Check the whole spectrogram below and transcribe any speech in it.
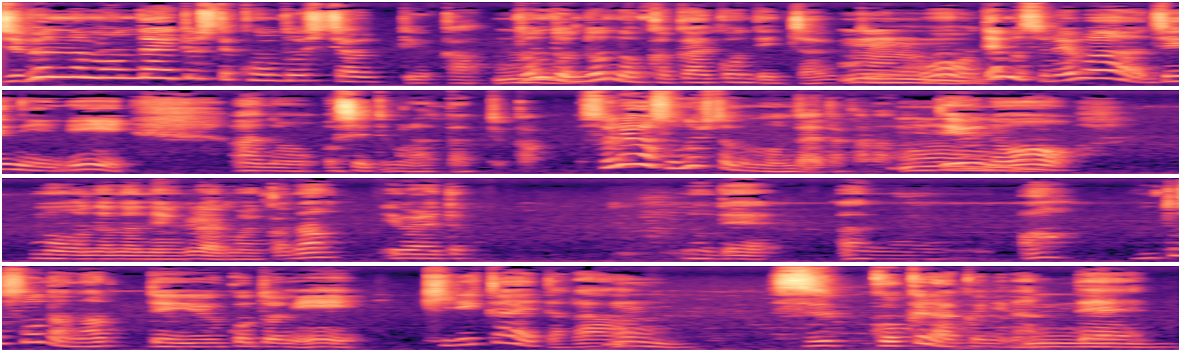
自分の問題として混同しちゃうっていうか、うん。どんどんどんどん抱え込んでいっちゃうっていうのを、うん。でもそれはジェニーに、あの、教えてもらったっていうか、それはその人の問題だからっていうのを、もう7年ぐらい前かな、言われたので、あの、あ、本当そうだなっていうことに切り替えたら、うん。すっごく楽になって、うん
